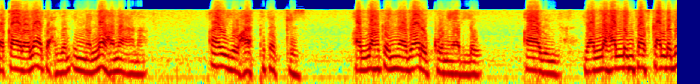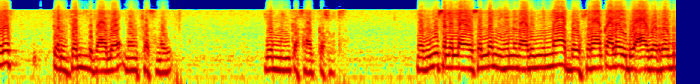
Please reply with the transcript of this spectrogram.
ፈቃለ ላ ተሕዘን ኢነላህ መዓና አይዞህ አትተክዝ። አላህ ከእኛ ጋር እኮ ነው ያለው አሉኝ። የአላህ አለኝታ እስካለ ድረስ ደልደል ባለ መንፈስ ነው የሚንቀሳቀሱት። ነቢዩ ስለ ላ ሰለም ይህንን አሉኝና በሱራቃ ላይ ዱ አደረጉ።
